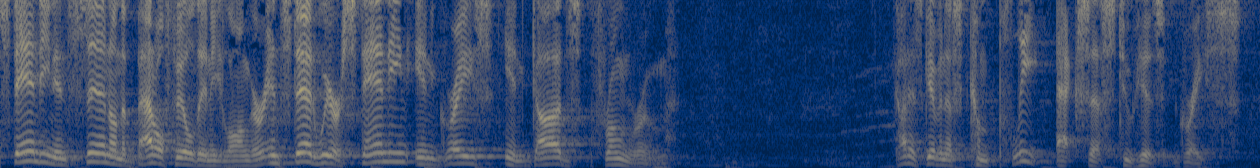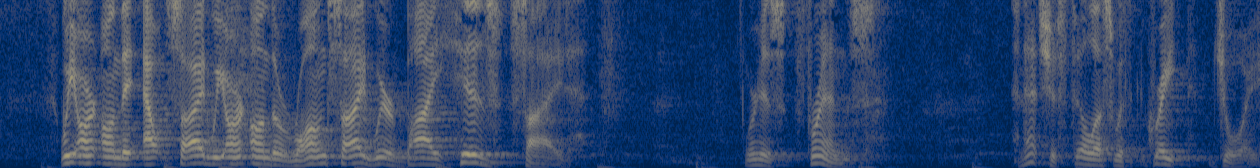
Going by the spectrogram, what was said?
standing in sin on the battlefield any longer. Instead, we are standing in grace in God's throne room. God has given us complete access to His grace. We aren't on the outside, we aren't on the wrong side, we're by His side. We're His friends. And that should fill us with great joy.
